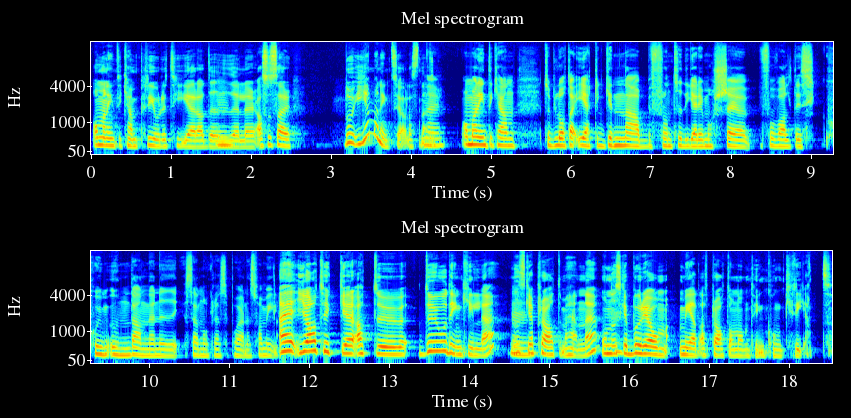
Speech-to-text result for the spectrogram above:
om man inte kan prioritera dig eller alltså så här, då är man inte så jävla snäll. Mm. Nej. Om man inte kan typ låta ert gnabb från tidigare i morse få vara lite i skymundan när ni sen åker och hälsar på hennes familj. Nej, jag tycker att du, du och din kille, ni Mm. ska prata med henne och ni ska börja om med att prata om någonting konkret.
